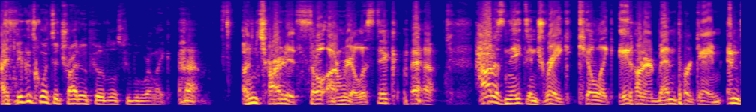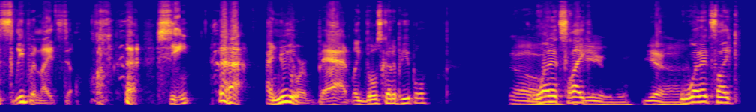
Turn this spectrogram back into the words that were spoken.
I think it's going to try to appeal to those people who are like, Uncharted so unrealistic. How does Nathan Drake kill like 800 men per game and sleep at night still? See? I knew they were bad. Like those kind of people. Oh, When it's like- ew. yeah, When it's like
